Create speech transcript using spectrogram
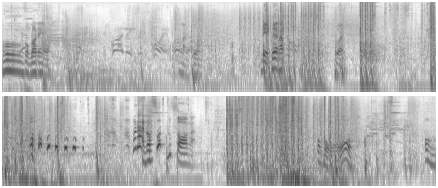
โอ้ ผมรอดได้ไงวะ ข้างหลังตัว เบรดเพื่อนครับ สวย มันหันมาฟุดลูกซองอะ โอ้โห โอ้โห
